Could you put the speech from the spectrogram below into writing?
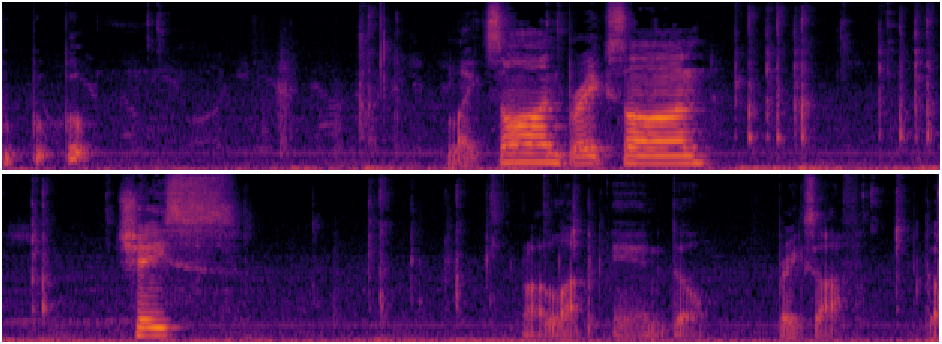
Boop, boop, boop. Lights on, brakes on. Chase Throttle up and go. Brakes off. Go.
